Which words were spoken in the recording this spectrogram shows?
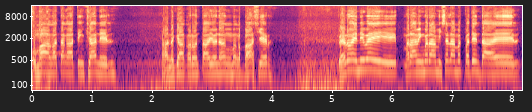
umaangat ang ating channel. Ah, nagkakaroon tayo ng mga basher. Pero anyway, maraming maraming salamat pa din dahil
